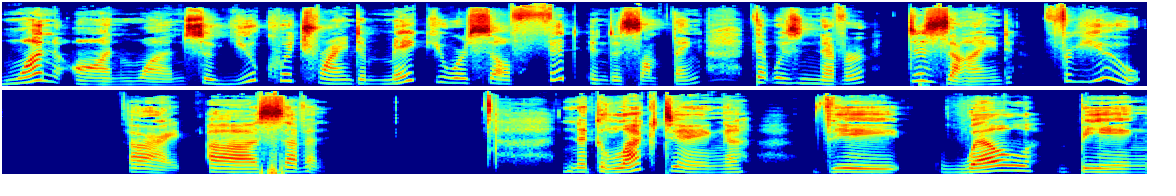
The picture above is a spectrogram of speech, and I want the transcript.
one on one so you quit trying to make yourself fit into something that was never designed for you. All right. Uh, seven. Neglecting the well-being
